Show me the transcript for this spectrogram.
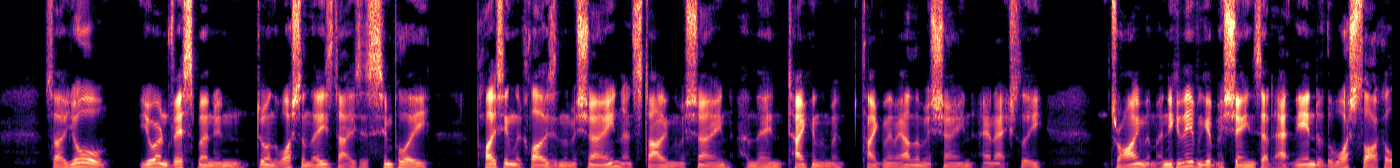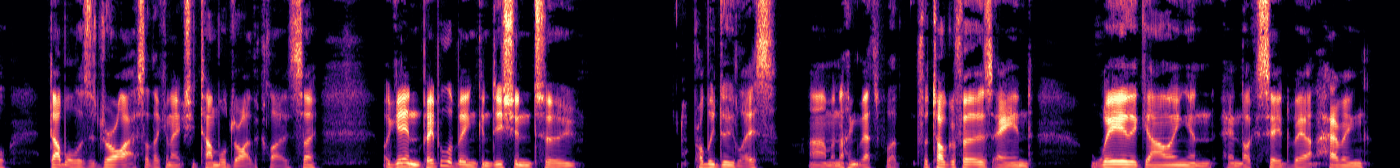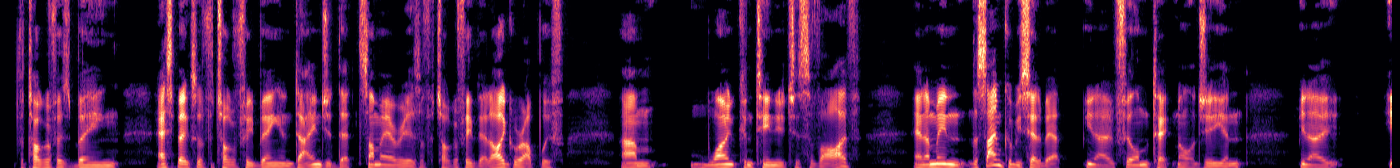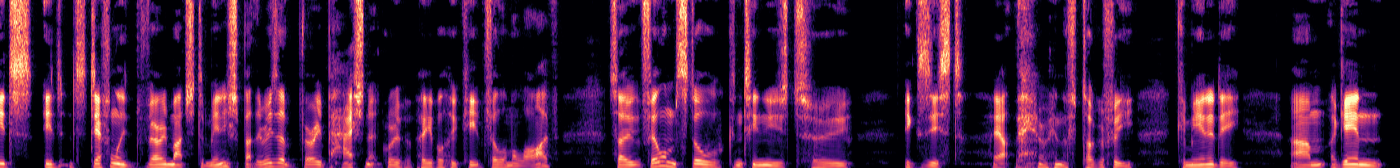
So your your investment in doing the washing these days is simply placing the clothes in the machine and starting the machine, and then taking them taking them out of the machine and actually drying them. And you can even get machines that at the end of the wash cycle double as a dryer, so they can actually tumble dry the clothes. So again, people are being conditioned to probably do less, um, and I think that's what photographers and where they're going, and, and like I said, about having photographers being aspects of photography being endangered, that some areas of photography that I grew up with um, won't continue to survive. And I mean, the same could be said about, you know, film technology and, you know, it's it's definitely very much diminished, but there is a very passionate group of people who keep film alive. So film still continues to exist out there in the photography community. Um, again,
